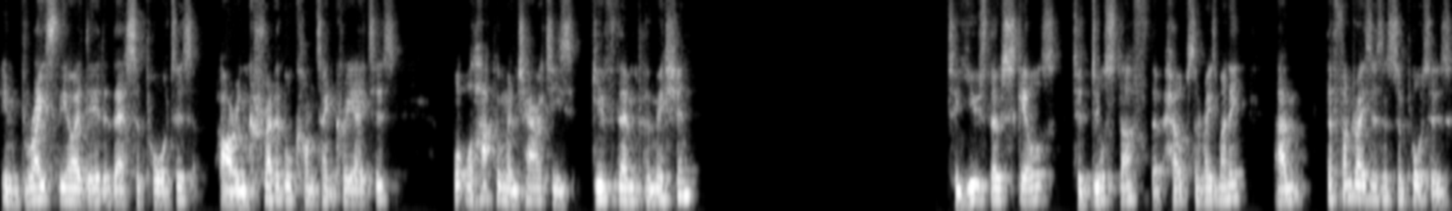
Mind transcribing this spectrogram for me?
embrace the idea that their supporters are incredible content creators. What will happen when charities give them permission to use those skills to do stuff that helps them raise money? Um, the fundraisers and supporters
